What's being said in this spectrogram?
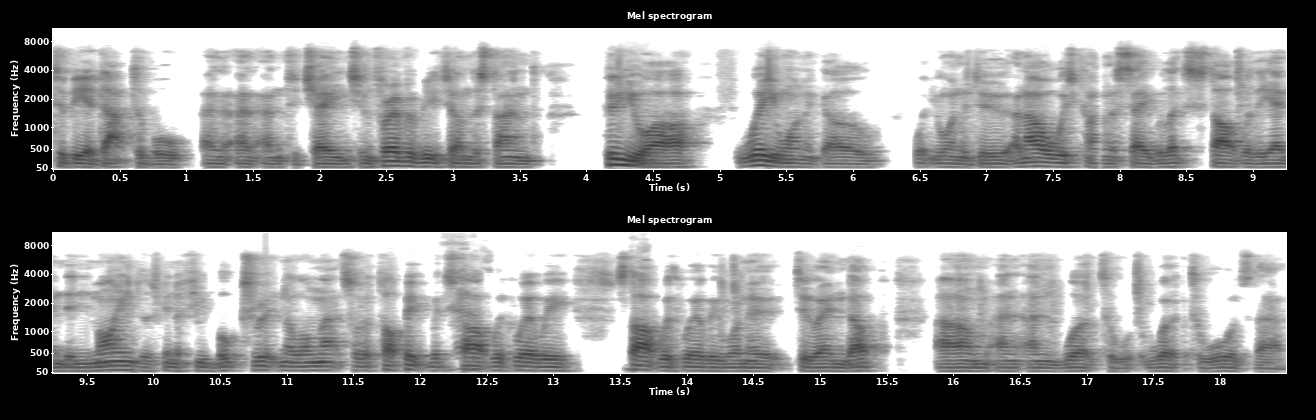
to be adaptable and, and, and to change, and for everybody to understand who you are, where you want to go, what you want to do. And I always kind of say, well, let's start with the end in mind. There's been a few books written along that sort of topic, but start with where we start with where we want to, to end up um, and, and work to work towards that.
